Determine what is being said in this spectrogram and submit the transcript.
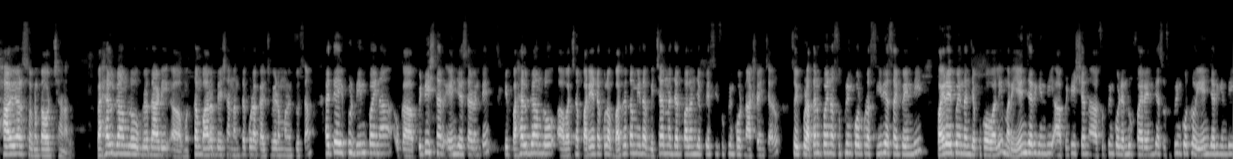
హాయర్స్ వెల్కమ్ టు అవర్ ఛానల్ పహల్గామ్లో ఉగ్రదాడి మొత్తం భారతదేశాన్ని అంతా కూడా కలిసివేయడం మనం చూసాం. అయితే ఇప్పుడు దీనిపైన ఒక పిటిషనర్ ఏం చేశాడంటే ఈ పహల్గామ్లో వచ్చిన పర్యాటకుల భద్రత మీద విచారణ జరపాలని చెప్పేసి సుప్రీంకోర్టును ఆశ్రయించారు. సో ఇప్పుడు అతని పైన సుప్రీంకోర్టు కూడా సీరియస్ అయిపోయింది ఫైర్ అయిపోయిందని చెప్పుకోవాలి. మరి ఏం జరిగింది? ఆ పిటిషన్ సుప్రీంకోర్టు ఎందుకు ఫైర్ అయింది? అసలు సుప్రీంకోర్టులో ఏం జరిగింది?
